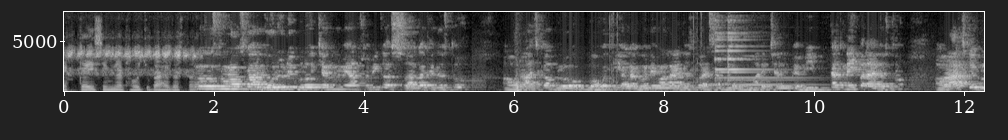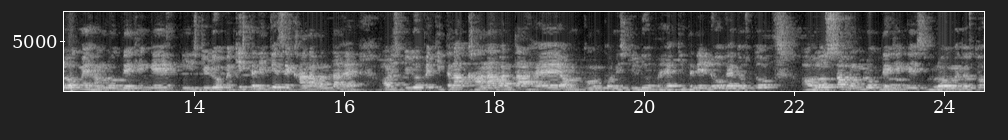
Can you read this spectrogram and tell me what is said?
इक्कीस मिनट हो चुका है दोस्तों। तो दोस्तों नमस्कार। गोलू न्यू ब्लॉग चैनल में आप सभी का स्वागत है दोस्तों। और आज का ब्लॉग बहुत ही अलग होने वाला है दोस्तों। ऐसा ब्लॉग हमारे चैनल पे अभी तक नहीं पड़ा है दोस्तों। और आज के ब्लॉग में हम लोग देखेंगे कि स्टूडियो पे किस तरीके से खाना बनता है और स्टूडियो पे कितना खाना बनता है और कौन कौन स्टूडियो पे है, कितने लोग हैं दोस्तों। और वो सब हम लोग देखेंगे इस ब्लॉग में दोस्तों।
